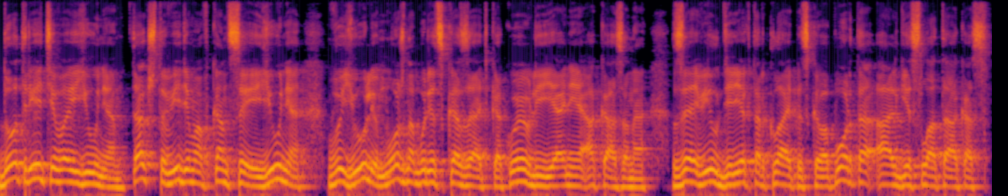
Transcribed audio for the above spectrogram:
до 3 июня. Так что, видимо, в конце июня, в июле можно будет сказать, какое влияние оказано, заявил директор Клайпецкого порта Альгис Латакас.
